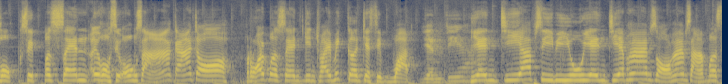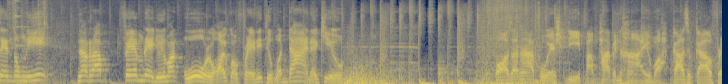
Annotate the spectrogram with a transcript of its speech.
60%ไอ้ย60 องศาการ์ดจอ 100%กินไฟไม่เกิน 70 วัตต์ เย็นเจี๊ยบเย็นเจี๊ยบ CPU เย็นเจี๊ยบ52 53ตรงนี้นะครับ เฟรมเรทอยู่ประมาณโอ้ร้อยกว่าเฟรมนี่ถือว่าได้นะคิว Forza 5 Full HD ปรับภาพเป็นไฮว่ะ 99 เฟร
